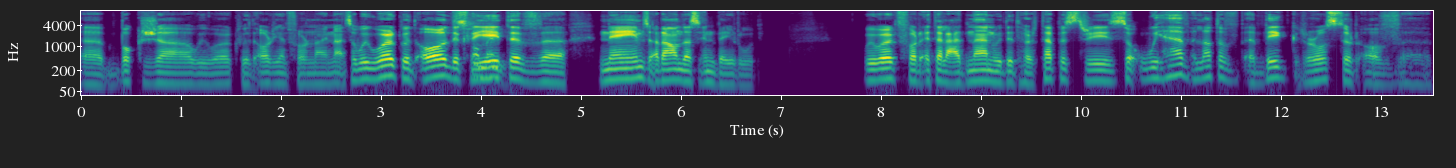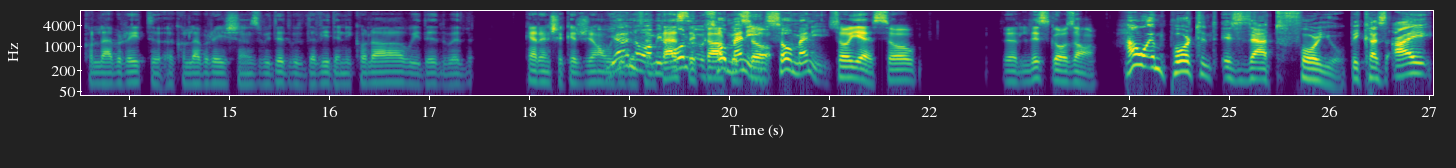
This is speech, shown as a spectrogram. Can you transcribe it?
uh, Bokja. We work with Orient 499. So we work with all the So many. creative uh, names around us in Beirut. We worked for Etel Adnan. We did her tapestries. So we have a lot of a big roster of uh, collaborate uh, collaborations. We did with David and Nicolas. We did with Karen Chekerdjian. We yeah, did a no, I mean, all, fantastic so carpet. many, So, so many. so yes. So the list goes on. How important is that for you? Because I,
